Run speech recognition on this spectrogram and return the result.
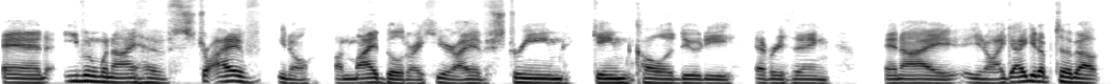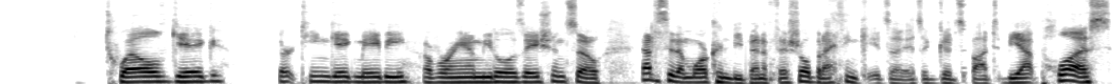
And even when I have, strive, you know, on my build right here, I have streamed, game Call of Duty, everything. And I, you know, I, I get up to about 12 gig, 13 gig maybe of RAM utilization. So not to say that more couldn't be beneficial, but I think it's a, it's a good spot to be at. Plus,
